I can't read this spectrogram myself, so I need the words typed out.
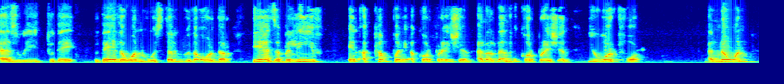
as we today. Today, the one who is telling you the order, he has a belief in a company, a corporation, other than the corporation you work for, and no one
